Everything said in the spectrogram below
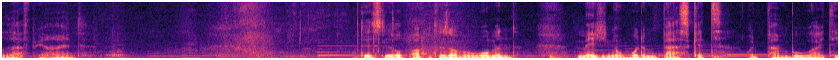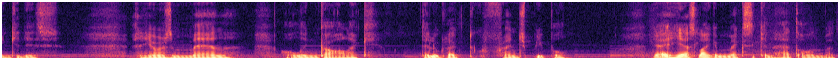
left behind. This little puppet is of a woman making a wooden basket with bamboo, I think it is. And here is a man holding garlic. They look like two French people. Yeah, he has like a Mexican hat on, but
